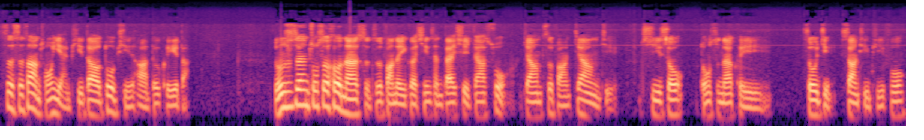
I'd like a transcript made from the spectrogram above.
事实上，从眼皮到肚皮啊都可以打。溶脂针注射后呢，使脂肪的一个新陈代谢加速，将脂肪降解吸收，同时呢可以收紧上提皮肤。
